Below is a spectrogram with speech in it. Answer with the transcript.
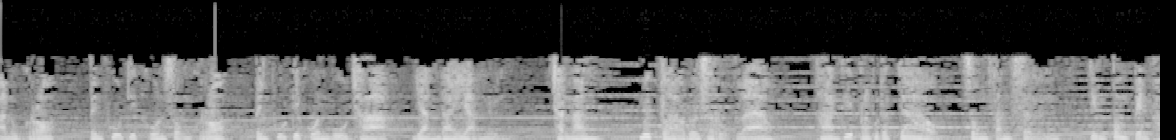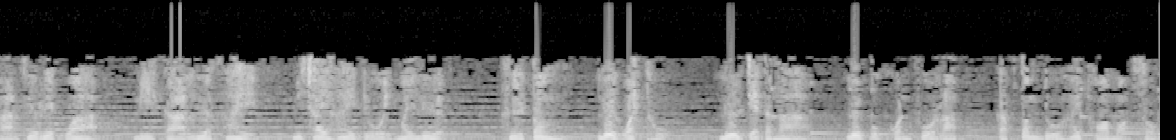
อนุเคราะห์ เป็นผู้ที่ควรสงเคราะห์ เป็นผู้ที่ควรบูชาอย่างใดอย่างหนึ่ง ฉะนั้นเมื่อกล่าวโดยสรุปแล้ว ทานที่พระพุทธเจ้าทรงสรรเสริญจึงต้องเป็นทานที่เรียกว่า มีการเลือกให้ไม่ใช่ให้โดยไม่เลือก คือต้องเลือกวัตถุ เลือกเจตนา เลือกบุคคลผู้รับกับต้องดูให้พอเหมาะสม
